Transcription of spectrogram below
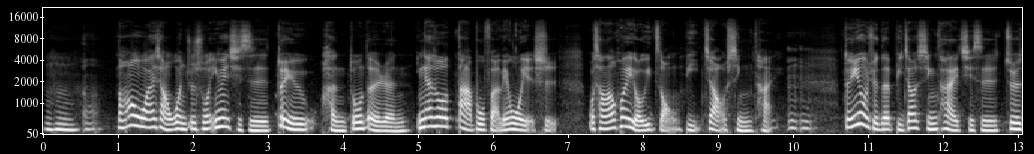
嗯哼，嗯。然后我还想问，就是说，因为其实对于很多的人，应该说大部分，连我也是，我常常会有一种比较心态。嗯嗯。对，因为我觉得比较心态其实就是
